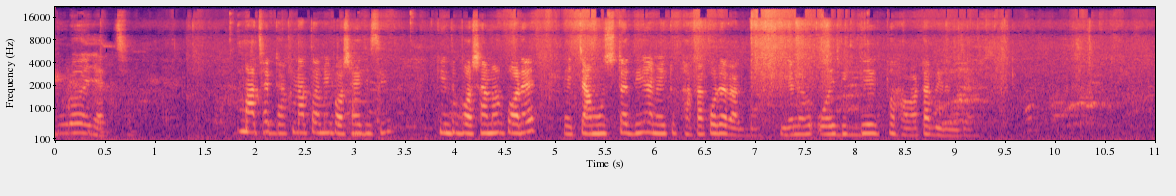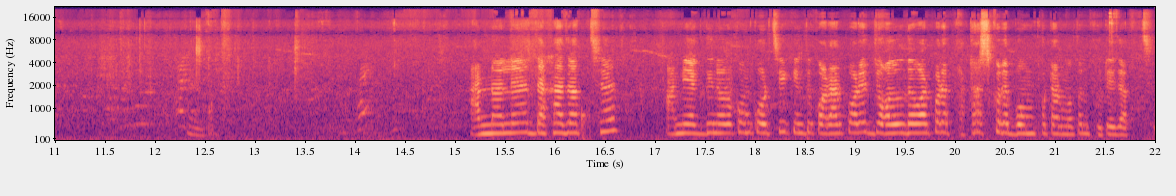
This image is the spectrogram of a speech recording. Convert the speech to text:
বুড়ো হয়ে যাচ্ছে। মাছের ঢাকনা তো আমি বসাই দিছি, কিন্তু বসানোর পরে এই চামচটা দিয়ে আমি একটু ফাঁকা করে রাখব, যেন ওই দিক দিয়ে একটু হাওয়াটা বেরোয় যায়। আর নাহলে দেখা যাচ্ছে, আমি একদিন ওরকম করছি, কিন্তু করার পরে, জল দেওয়ার পরে ফটাস করে বোম ফোটার মতন ফুটে যাচ্ছে।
